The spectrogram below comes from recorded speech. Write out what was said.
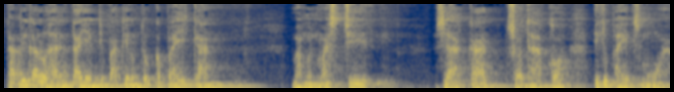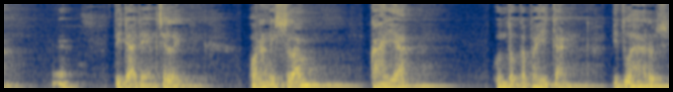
Tapi kalau harta yang dipakai untuk kebaikan Bangun masjid zakat, sodako itu baik semua. Ya. Tidak ada yang jelek. Orang Islam kaya untuk kebaikan itu harus.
